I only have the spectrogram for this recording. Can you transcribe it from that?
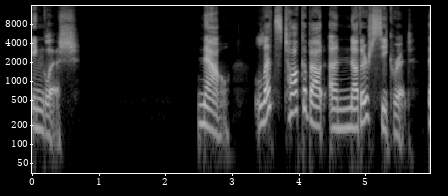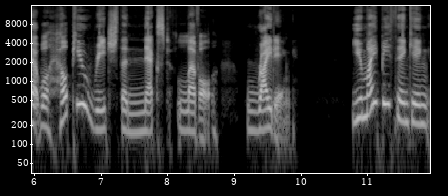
English. Now, let's talk about another secret that will help you reach the next level writing. You might be thinking,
